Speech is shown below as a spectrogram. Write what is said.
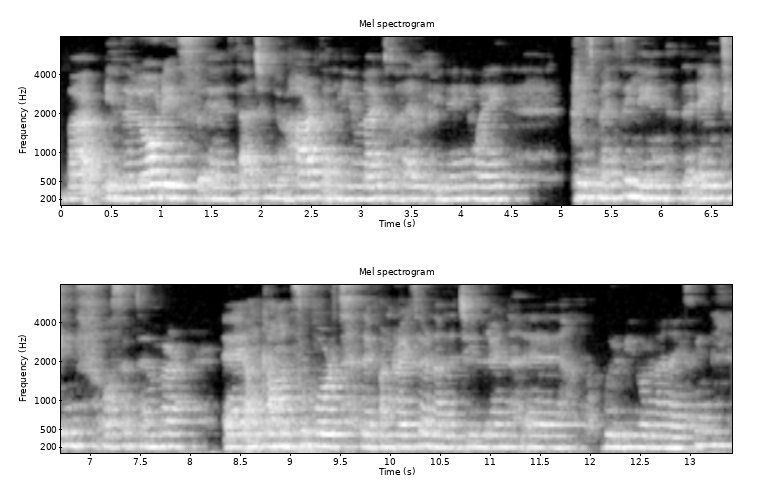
but if the Lord is uh, touching your heart and if you like to help in any way, please pencil in the 18th of September uh, and come and support the fundraiser that the children uh, will be organizing.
